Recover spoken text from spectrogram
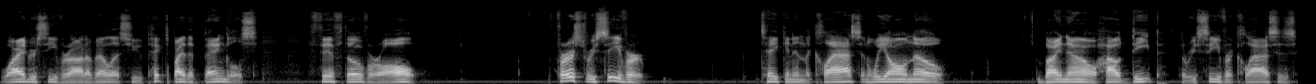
Wide receiver out of LSU, picked by the Bengals, fifth overall. First receiver taken in the class, and we all know by now how deep the receiver classes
